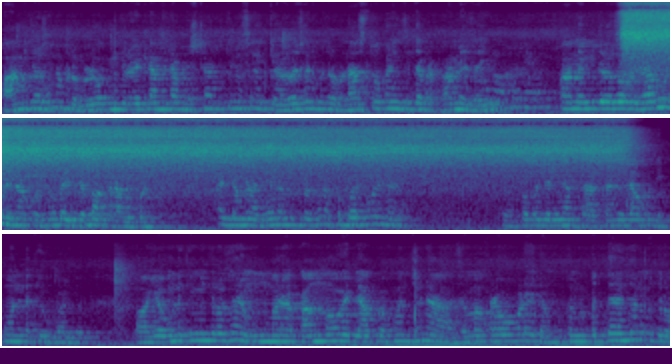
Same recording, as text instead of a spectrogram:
આ મિત્રો છે ને આપણો બ્લોગ મિત્રો એટલા માટે આપણે સ્ટાર્ટ કર્યો છે કે હવે છે ને મિત્રો નાસ્તો કરીને સીધા આપણે કામે જઈએ કામે મિત્રો જો આપણે જવું ને આપણે મોબાઈલ જમા કરાવવું પડે એટલે હમણાં જેના મિત્રો છે ને ખબર હોય ને તો બધા અહીંયા કાની લાખોથી ફોન નથી ઉપાડતો એવું નથી મિત્રો છે ને, હું મારા કામમાં હોય એટલે આપણો ફોન છે ને જમા કરાવવો પડે એટલે હું તમને બધાને છે ને મિત્રો,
